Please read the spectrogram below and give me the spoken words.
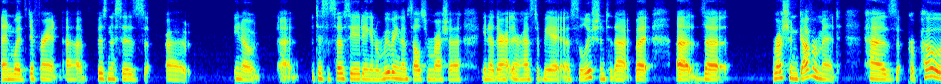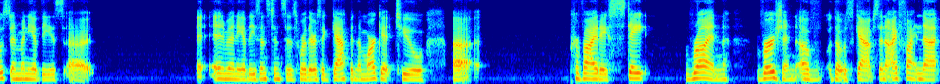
and with different uh, businesses, uh, you know. Uh, disassociating and removing themselves from Russia, you know, there there has to be a, a solution to that. But uh, the Russian government has proposed in many of these uh, in many of these instances where there's a gap in the market to uh, provide a state run version of those gaps. And I find that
